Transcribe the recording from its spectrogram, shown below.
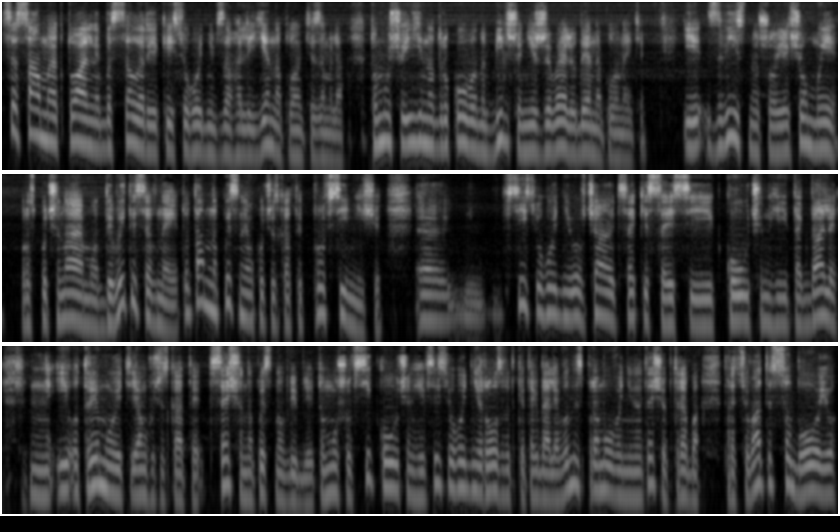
це саме актуальний бестселер, який сьогодні взагалі є на планеті Земля, тому що її надруковано більше ніж живе людей на планеті. І звісно, що якщо ми розпочинаємо дивитися в неї, то там написано, я вам хочу сказати, про всі ніші. Е, всі сьогодні вивчають всякі сесії, коучинги і так далі, і отримують, я вам хочу сказати, все, що написано в Біблії. Тому що всі коучинги, всі сьогодні розвитки і так далі, вони спрямовані на те, щоб треба працювати з собою,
